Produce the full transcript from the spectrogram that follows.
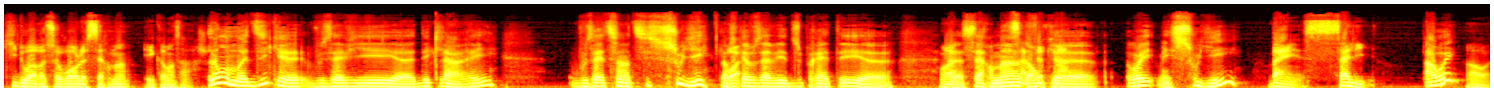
qui doit recevoir le serment et comment ça marche. Là, on m'a dit que vous aviez euh, déclaré, vous êtes senti souillé lorsque Ouais. vous avez dû prêter euh, Ouais. euh, serment. Ça donc, oui, mais souillé? Ben, ça lit. Ah oui? Ah ouais.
